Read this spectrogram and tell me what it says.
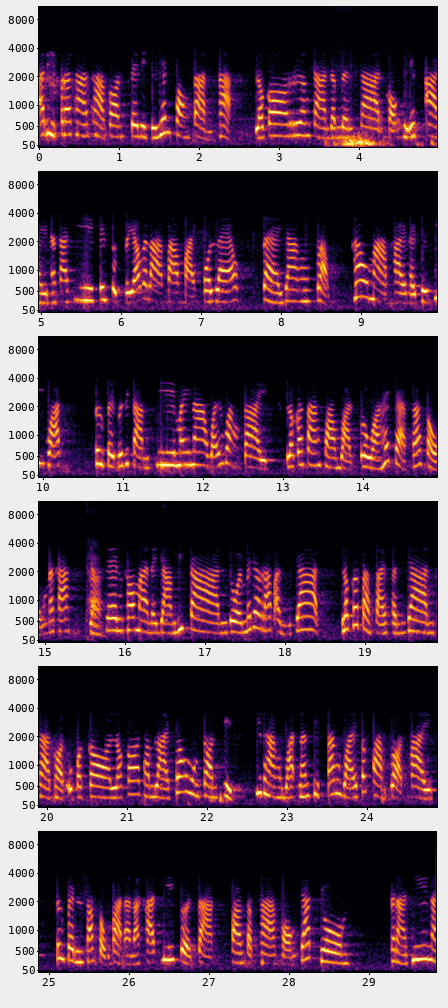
อดีตประธานสหกรณ์เครดิตยูเนียนคลองจันทน์ค่ะ แล้วก็เรื่องการดำเนินการของ DSI นะคะที่เป็นสุดระยะเวลาตามหมายค้นแล้ว แต่ยังกลับเข้ามาภายในพื้นที่วัด ซึ่งเป็นพฤติกรรมที่ไม่น่าไว้วางใจ แล้วก็สร้างความหวาดกลัวให้แก่พระสงฆ์นะคะค่ะอย่างเช่นเข้ามาในยามวิการ โดยไม่ได้รับอนุญาต แล้วก็ตัดสายสัญญาณค่ะถอดอุปกรณ์ แล้วก็ทำลายกล้องวงจรปิดที่ทางวัดนั้นติดตั้งไว้เพื่อความปลอดภัย ซึ่งเป็นทรัพย์สมบัติอะนะคะที่เกิดจากความศรัทธาของญาติโยม ขณะที่ใน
